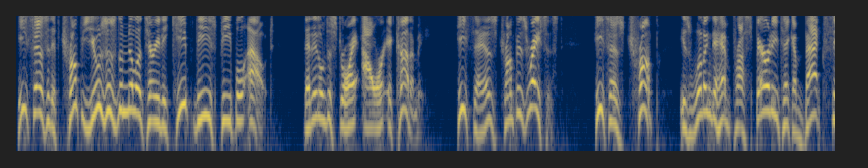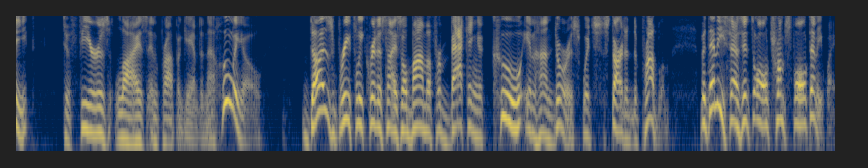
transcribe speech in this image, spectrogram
He says that if Trump uses the military to keep these people out, that it'll destroy our economy. He says Trump is racist. He says Trump is willing to have prosperity take a back seat to fears, lies, and propaganda. Now, Julio does briefly criticize Obama for backing a coup in Honduras, which started the problem. But then he says it's all Trump's fault anyway.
